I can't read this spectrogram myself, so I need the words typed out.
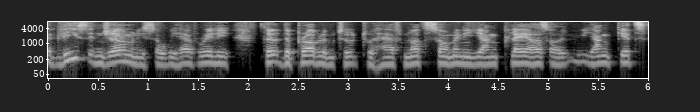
at least in Germany, so we have really the, the problem to, to have not so many young players or young kids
